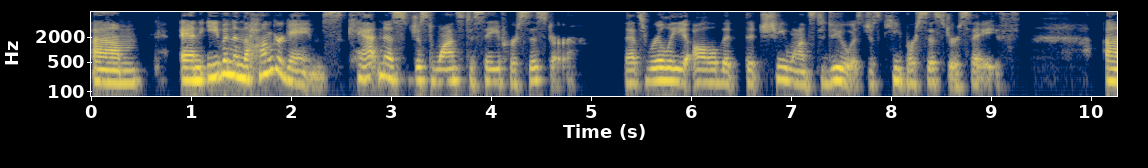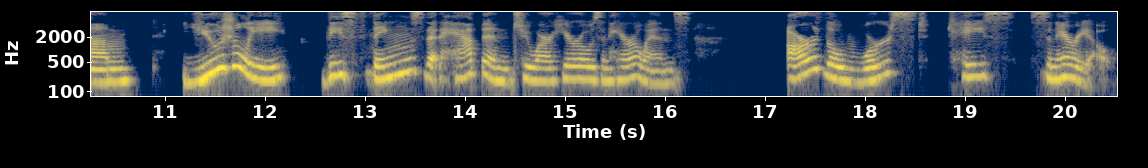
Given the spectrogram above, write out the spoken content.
Um, and even in the Hunger Games, Katniss just wants to save her sister. That's really all that that she wants to do is just keep her sister safe. Um, usually, these things that happen to our heroes and heroines are the worst case scenario.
